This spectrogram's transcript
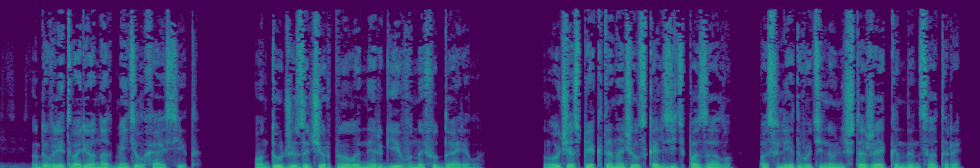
— удовлетворенно отметил Хаосид. Он тут же зачерпнул энергию и вновь ударил. Луч аспекта начал скользить по залу, последовательно уничтожая конденсаторы,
